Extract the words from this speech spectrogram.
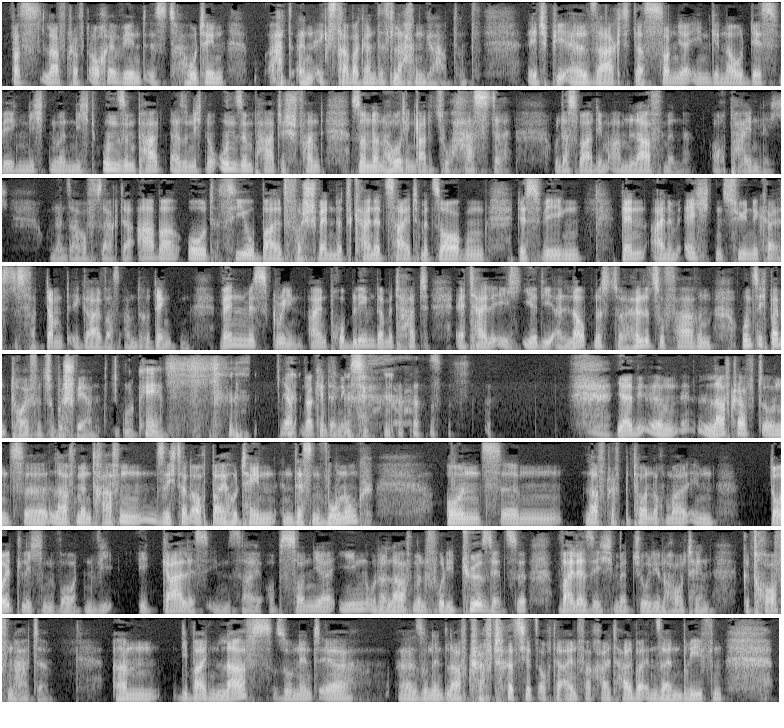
was Lovecraft auch erwähnt, ist, Houghton hat ein extravagantes Lachen gehabt. Und HPL sagt, dass Sonja ihn genau deswegen nicht nur nicht unsympathisch, also nicht nur unsympathisch fand, sondern Houghton geradezu hasste. Und das war dem armen Loveman auch peinlich. Und dann darauf sagt er, aber Old Theobald verschwendet keine Zeit mit Sorgen, deswegen, denn einem echten Zyniker ist es verdammt egal, was andere denken. Wenn Miss Green ein Problem damit hat, erteile ich ihr die Erlaubnis, zur Hölle zu fahren und sich beim Teufel zu beschweren. Okay. ja, da kennt er nichts. Ja, die, ähm, Lovecraft und äh, Loveman trafen sich dann auch bei Hotain in dessen Wohnung und ähm, Lovecraft betont nochmal in deutlichen Worten, wie egal es ihm sei, ob Sonja ihn oder Loveman vor die Tür setze, weil er sich mit Julian Houghton getroffen hatte. Ähm, die beiden Loves, so nennt er, äh, so nennt Lovecraft das jetzt auch der Einfachheit halber in seinen Briefen,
